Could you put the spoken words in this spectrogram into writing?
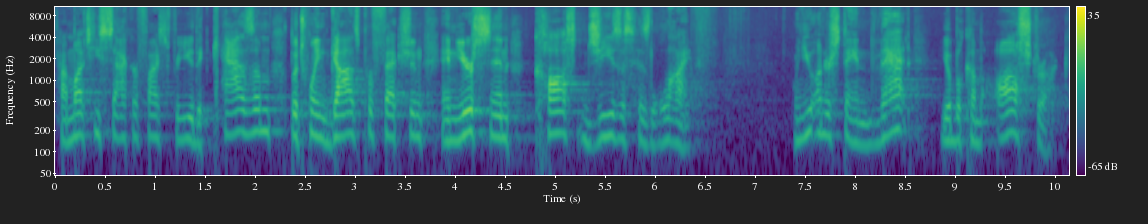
how much he sacrificed for you. The chasm between God's perfection and your sin cost Jesus his life. When you understand that, you'll become awestruck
